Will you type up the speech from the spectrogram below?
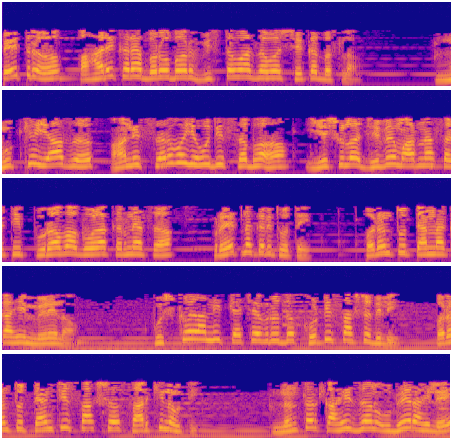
पेत्र पहारेकऱ्याबरोबर विस्तवाजवळ शेकत बसला. मुख्य याजक आणि सर्व यहुदी सभा येशूला जिवे मारण्यासाठी पुरावा गोळा करण्याचा प्रयत्न करीत होते परंतु त्यांना काही मिळेना. पुष्कळांनी त्याच्या विरुद्ध खोटी साक्ष दिली परंतु त्यांची साक्ष सारखी नव्हती. नंतर काही जण उभे राहिले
